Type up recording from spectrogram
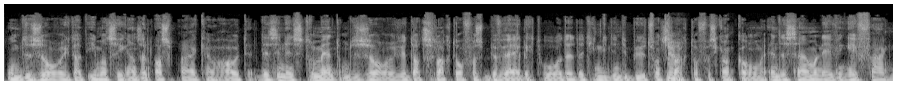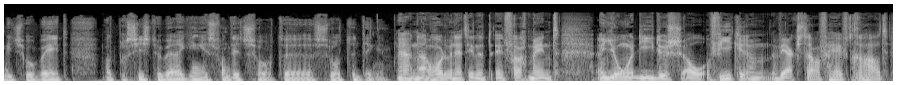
om te zorgen dat iemand zich aan zijn afspraken houdt. Het is een instrument om te zorgen dat slachtoffers beveiligd worden... dat hij niet in de buurt van slachtoffers kan komen. En de samenleving heeft vaak niet zo weet... wat precies de werking is van dit soort, uh, soort dingen. Ja, nou hoorden we net in het, in het, fragment... een jongen die dus al vier keer een werkstraf heeft gehad.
